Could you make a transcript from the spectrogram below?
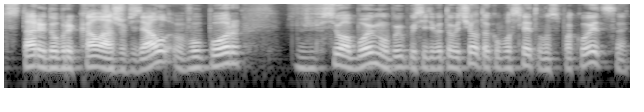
старый добрый калаш взял взял в упор всю обойму выпустить в этого чела, только после этого он успокоится.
